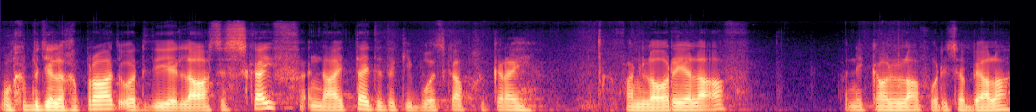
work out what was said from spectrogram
Ons het met julle gepraat oor die laaste skuif in daai tyd het ek die boodskap gekry van Lariela af van die Kaula af oor Isabella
